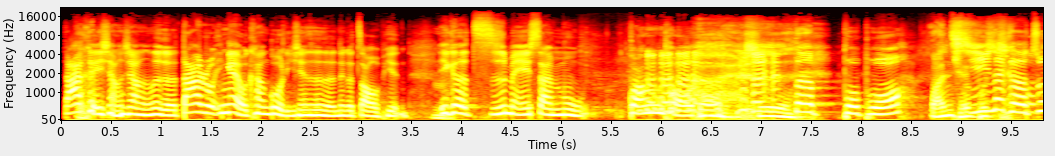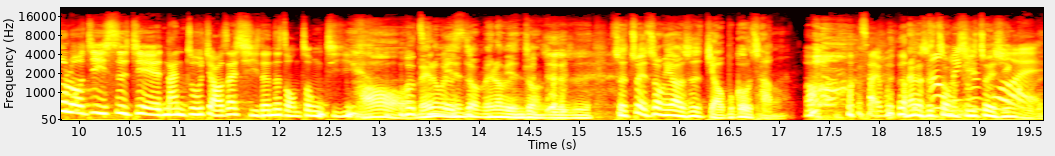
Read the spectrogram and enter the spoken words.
大家可以想象那个，大家如果应该有看过李先生的那个照片，嗯一个慈眉善目、光头的是的伯伯完全骑那个侏罗纪世界男主角在骑的那种重机，哦，没那么严重，没那么严重，是不是？所以最重要的是脚不够长，哦，踩不到。那个是重机最辛苦的。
